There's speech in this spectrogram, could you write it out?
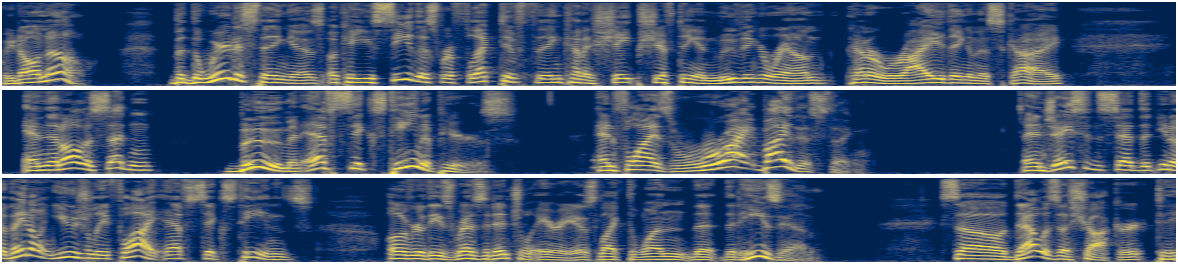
We don't know. But the weirdest thing is, okay, you see this reflective thing kind of shape shifting and moving around, kind of writhing in the sky. And then all of a sudden, boom, an F-16 appears and flies right by this thing. And Jason said that, you know, they don't usually fly F-16s over these residential areas like the one that, that he's in. So that was a shocker to,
